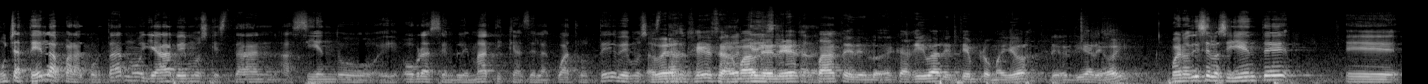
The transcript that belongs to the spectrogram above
mucha tela para cortar, ¿no? Ya vemos que están haciendo eh, obras emblemáticas de la 4T, vemos que a ver, ¿sí es amable leer parte de lo de acá arriba del Templo Mayor del día de hoy? Bueno, dice lo siguiente, eh,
